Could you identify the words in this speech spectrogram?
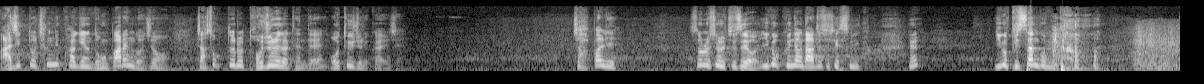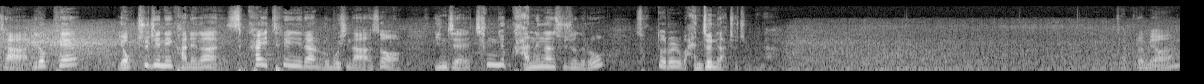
아직도 착륙하기는 너무 빠른 거죠. 자, 속도를 더 줄여야 될 텐데 어떻게 줄일까요, 이제? 자, 빨리 솔루션을 주세요. 이거 그냥 놔두시겠습니까? 예? 이거 비싼 겁니다. 자, 이렇게 역추진이 가능한 sky crane이라는 로봇이 나와서 이제 착륙 가능한 수준으로 속도를 완전히 낮춰줍니다. 자, 그러면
